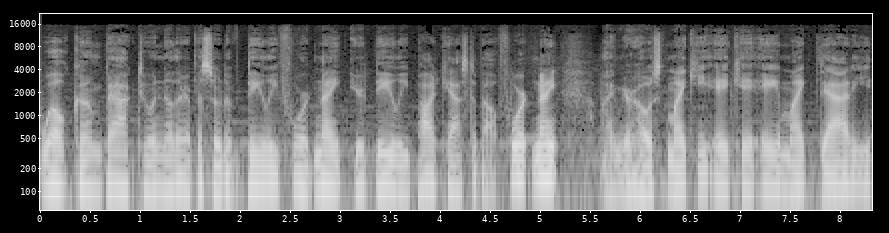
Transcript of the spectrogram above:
Welcome back to another episode of Daily Fortnite, your daily podcast about Fortnite. I'm your host, Mikey, aka Mike Daddy,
